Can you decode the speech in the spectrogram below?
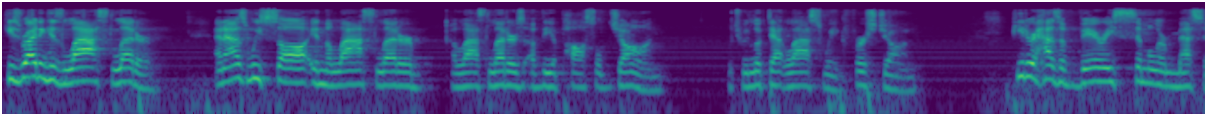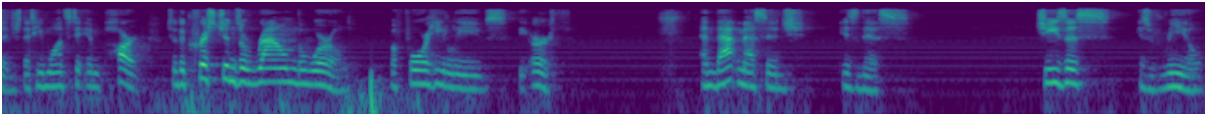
He's writing his last letter, and as we saw in the last letter, the uh, last letters of the apostle John, which we looked at last week, 1 John, Peter has a very similar message that he wants to impart to the Christians around the world before he leaves the earth. And that message is this Jesus is real.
